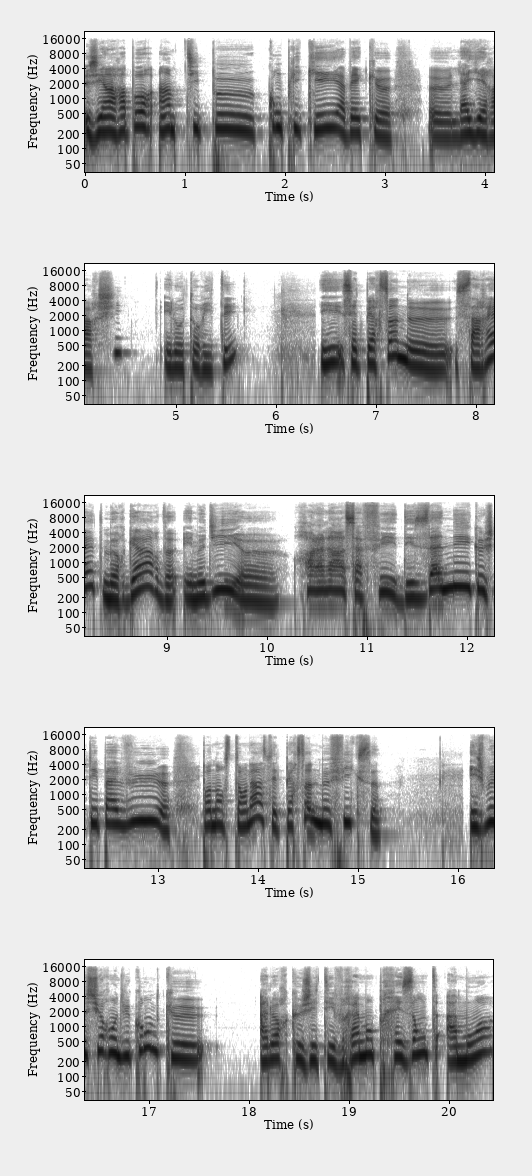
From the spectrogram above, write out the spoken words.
j'ai un rapport un petit peu compliqué avec euh, euh, la hiérarchie et l'autorité. Et cette personne euh, s'arrête, me regarde et me dit Oh là là, ça fait des années que je t'ai pas vu. Pendant ce temps-là, cette personne me fixe. Et je me suis rendu compte que, alors que j'étais vraiment présente à moi,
